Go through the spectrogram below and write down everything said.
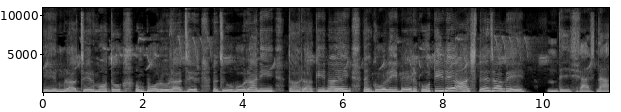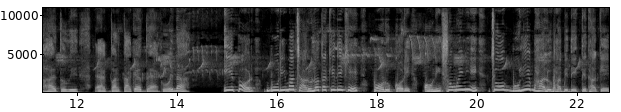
হেমরাজ্যের মতো বড় রাজ্যের যুবরানী তারা কি না এই গরিবের কুটিরে আসতে যাবে বিশ্বাস না হয় তুমি একবার তাকে দেখোই না। এরপর বুড়িমা চারুলতাকে দেখে পরক করে। অনেক সময় নিয়ে চোখ বুলিয়ে ভালোভাবে দেখতে থাকে।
